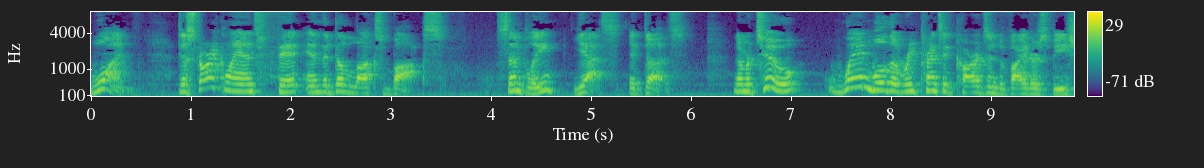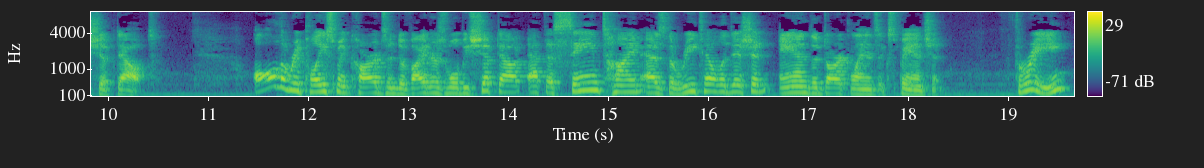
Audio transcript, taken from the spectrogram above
1. Does Darklands fit in the deluxe box? Simply, yes, it does. Number two, when will the reprinted cards and dividers be shipped out? All the replacement cards and dividers will be shipped out at the same time as the retail edition and the Darklands expansion. Three,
